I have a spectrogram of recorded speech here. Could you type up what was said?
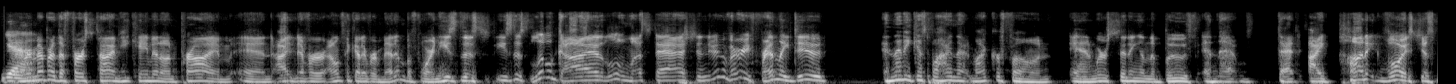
Yeah. I remember the first time he came in on Prime, and I'd never, I don't think I'd ever met him before. And he's this, he's this little guy, a little mustache, and you a very friendly dude. And then he gets behind that microphone, and we're sitting in the booth, and that that iconic voice just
